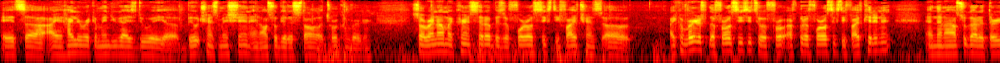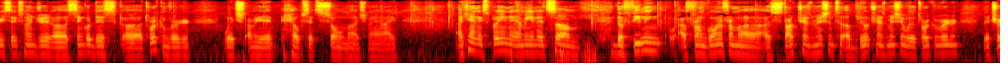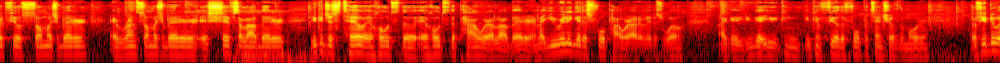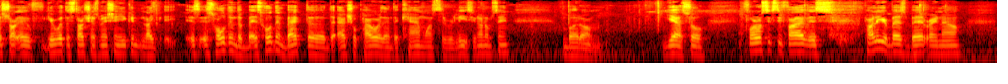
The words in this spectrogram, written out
it's uh, i highly recommend you guys do a uh, built transmission and also get a stall a torque converter. So right now my current setup is a 4065 trans uh, I converted the 4060 to a 4, I've put a 4065 kit in it, and then I also got a 3600 uh, single disc uh, torque converter, which I mean it helps it so much, man. I I can't explain it. I mean, it's um the feeling from going from a, a, stock transmission to a built transmission with a torque converter. The truck feels so much better. It runs so much better. It shifts a lot better. You could just tell it holds the it holds the power a lot better, and like you really get its full power out of it as well. Like you get you can you can feel the full potential of the motor. If you do a stock, if you're with the stock transmission, you can like it's, it's holding the it's holding back the the actual power that the cam wants to release. You know what I'm saying? But um, yeah. So 4065 is probably your best bet right now.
